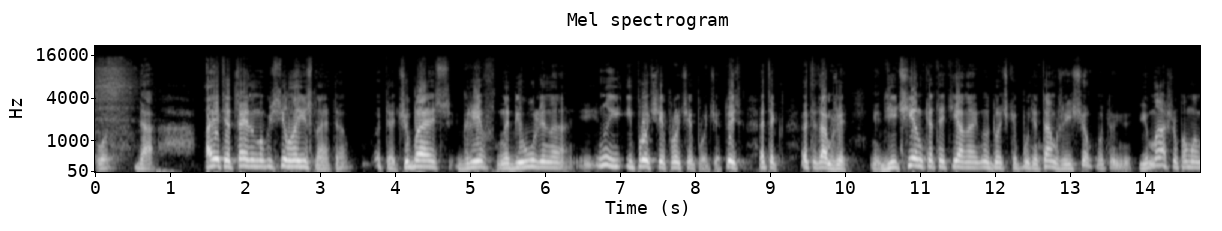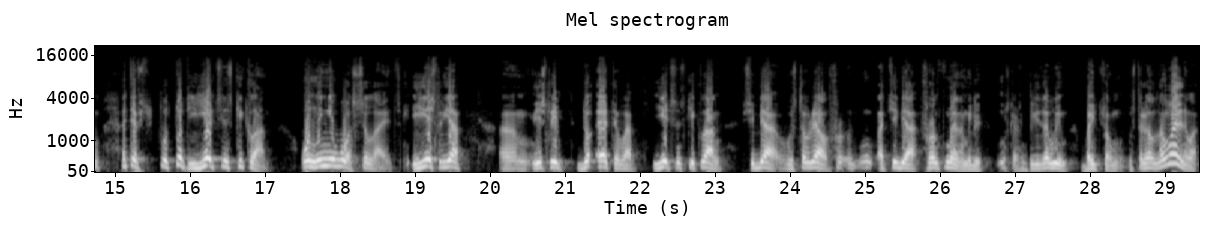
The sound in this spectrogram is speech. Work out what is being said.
Вот, да. А эта тайна могущественная сила, она ясна. Это это Чубайс, Греф, Набиулина, ну и, и прочее, прочее, прочее. То есть это, это там же Дьяченко Татьяна, ну, дочка Путина, там же еще вот, Юмашу, по-моему. Это вот тот ельцинский клан. Он на него ссылается. И если я, э, если до этого ельцинский клан себя выставлял ну, от себя фронтменом или, ну, скажем, передовым бойцом, выставлял Навального,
